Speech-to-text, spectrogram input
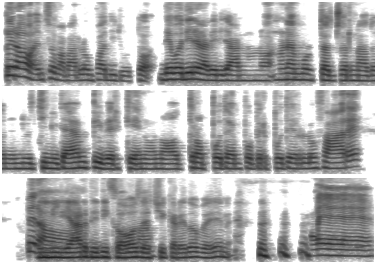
Però insomma parlo un po' di tutto. Devo dire la verità, non, non è molto aggiornato negli ultimi tempi perché non ho troppo tempo per poterlo fare. Però, miliardi di insomma, cose, ci credo bene. eh,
